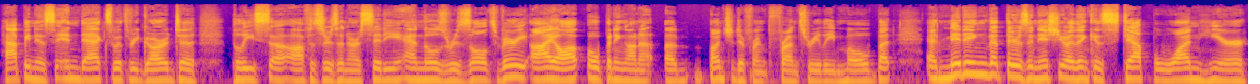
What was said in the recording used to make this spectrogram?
happiness index with regard to police uh, officers in our city and those results. Very eye opening on a, a, bunch of different fronts, really, Mo. But admitting that there's an issue, I think, is step one here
